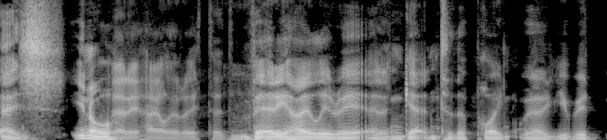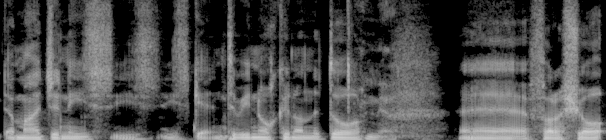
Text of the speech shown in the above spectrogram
is you know very highly rated, mm-hmm. very highly rated, and getting to the point where you would imagine he's he's he's getting to be knocking on the door yeah. uh, for a shot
